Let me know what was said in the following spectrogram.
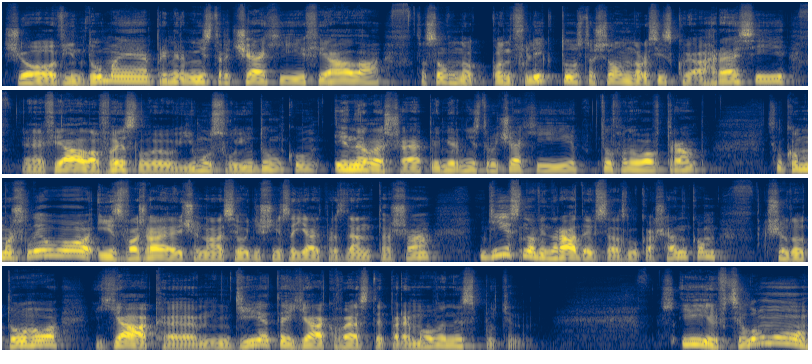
що він думає, прем'єр-міністр Чехії Фіала стосовно конфлікту, стосовно російської агресії. Е, Фіала висловив йому свою думку, і не лише прем'єр-міністру Чехії телефонував Трамп. Цілком можливо, і зважаючи на сьогоднішні заяви президента США, дійсно він радився з Лукашенком щодо того, як е, діяти, як вести перемовини з Путіним. І в цілому,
